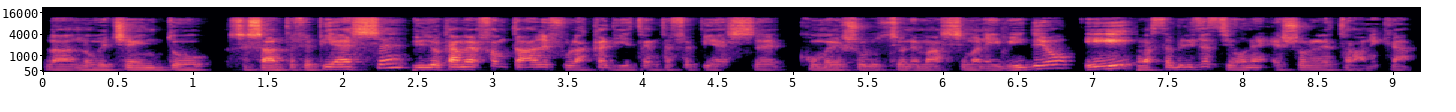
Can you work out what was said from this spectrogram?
la 960 fps, videocamera frontale Full HD e 30 fps come risoluzione massima nei video e la stabilizzazione è solo elettronica.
